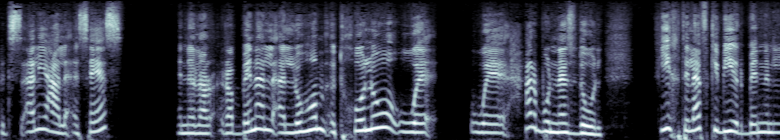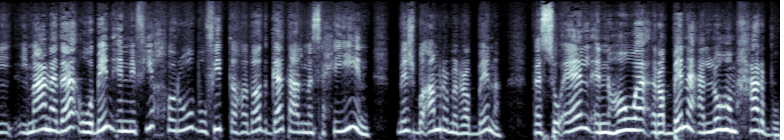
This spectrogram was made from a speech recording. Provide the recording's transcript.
بتسألي على أساس إن ربنا اللي قال لهم ادخلوا و... وحاربوا الناس دول. في اختلاف كبير بين ال- المعنى ده وبين إن في حروب وفي اضطهادات جت على المسيحيين مش بأمر من ربنا. فالسؤال إن هو ربنا قال لهم حاربوا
